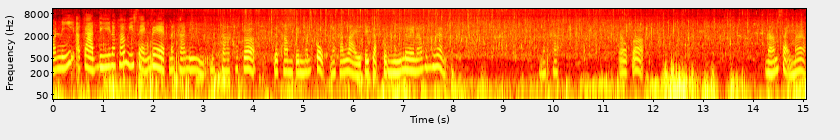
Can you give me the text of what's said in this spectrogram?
วันนี้อากาศดีนะคะ มีแสงแดดนะคะ นี่ลูกค้าเขาก็ จะทำเป็นน้ำตกนะคะ ไหลไปจากตรงนี้เลยนะเพื่อนๆนะคะแล้วก็น้ำใสมาก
